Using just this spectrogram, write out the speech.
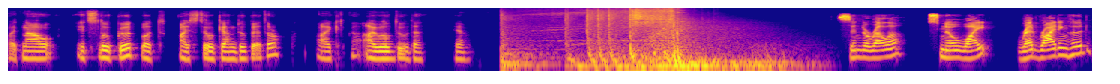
right now it's look good, but I still can do better. I I will do that. Yeah. Cinderella, Snow White, Red Riding Hood,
